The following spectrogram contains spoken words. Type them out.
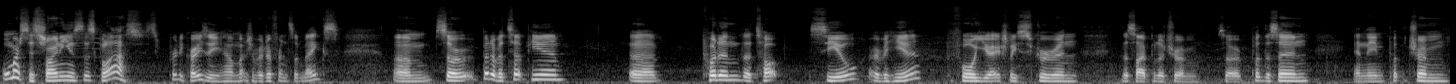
almost as shiny as this glass. It's pretty crazy how much of a difference it makes. Um, so a bit of a tip here. Uh, put in the top seal over here before you actually screw in side pillar trim. So put this in and then put the trim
